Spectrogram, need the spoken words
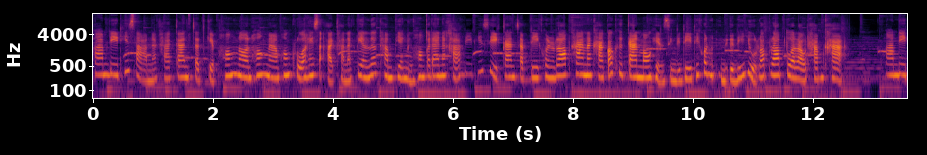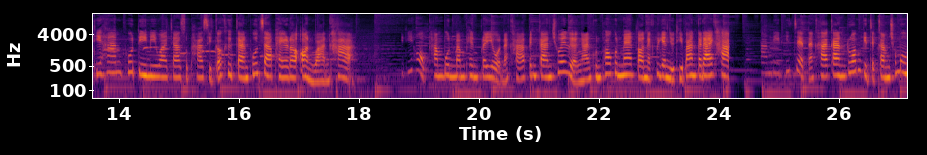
ความดีที่ 3 นะคะ การจัดเก็บห้องนอนห้องน้ำห้องครัวให้สะอาดค่ะนักเรียนเลือกทำเพียงหนึ่งห้องก็ได้นะคะดีที่ 4 การจับดีคนรอบข้างนะคะ ก็คือการมองเห็นสิ่งดีๆ ที่คนอื่นๆที่อยู่รอบๆตัวเราทำค่ะ ความดีที่ห้ามพูดดีมีวาจาสุภาษิตก็คือการพูดจาไพเราะอ่อนหวานค่ะดีที่ 6ทำบุญบำเพ็ญประโยชน์นะคะ เป็นการช่วยเหลืองานคุณพ่อคุณแม่ตอนนักเรียนอยู่ที่บ้านก็ได้ค่ะความดีที่ 7 นะคะ การร่วมกิจกรรมชั่วโมง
